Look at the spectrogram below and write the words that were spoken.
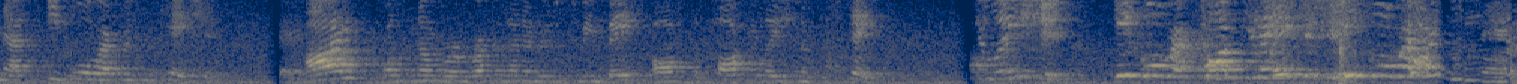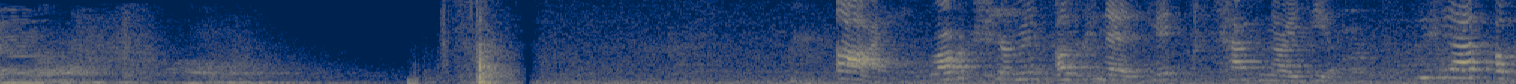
can have equal representation. I want the number of representatives to be based off the population of the state. Population. Equal representation. Population. Equal representation. I, Robert Sherman of Connecticut, have an idea. We should have a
